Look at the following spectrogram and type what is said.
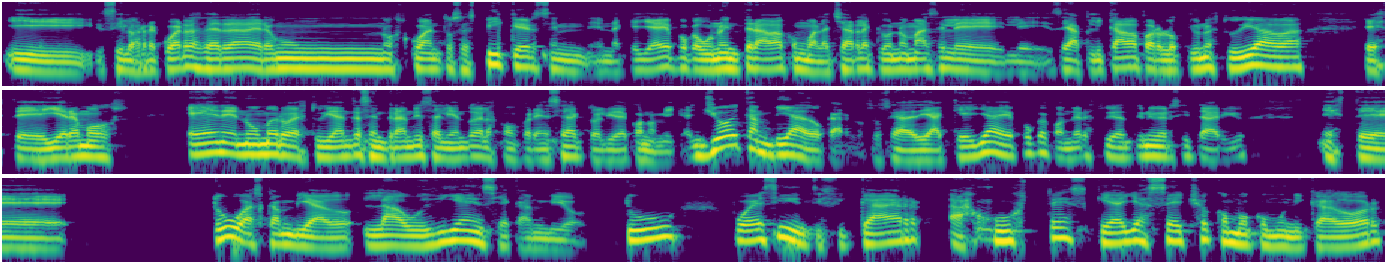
Y si los recuerdas, ¿verdad? eran unos cuantos speakers en, aquella época. Uno entraba como a la charla que uno más se, le, se aplicaba para lo que uno estudiaba, este, y éramos N número de estudiantes entrando y saliendo de las conferencias de actualidad económica. Yo he cambiado, Carlos, o sea, de aquella época cuando era estudiante universitario, este, tú has cambiado, la audiencia cambió. Tú puedes identificar ajustes que hayas hecho como comunicador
